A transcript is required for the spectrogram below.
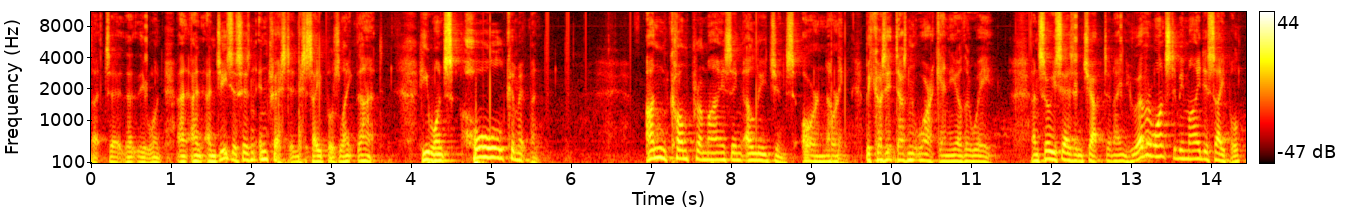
that, uh, that they want. And, and, and Jesus isn't interested in disciples like that. He wants whole commitment, uncompromising allegiance or nothing, because it doesn't work any other way. And so he says in chapter 9 Whoever wants to be my disciple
